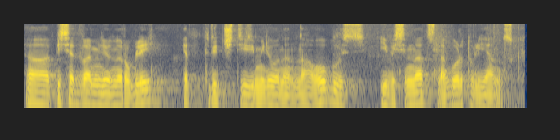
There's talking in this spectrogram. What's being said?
52 а, миллиона рублей, это 34 миллиона на область и 18 на город Ульяновск.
